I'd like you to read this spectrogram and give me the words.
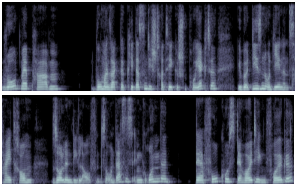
Roadmap haben, wo man sagt, okay, das sind die strategischen Projekte, über diesen und jenen Zeitraum sollen die laufen. So, und das ist im Grunde der Fokus der heutigen Folge,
